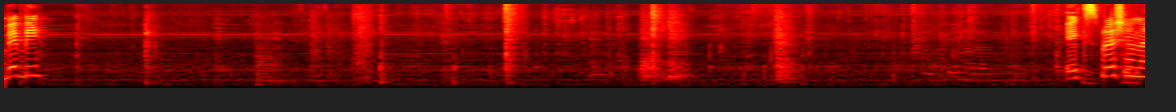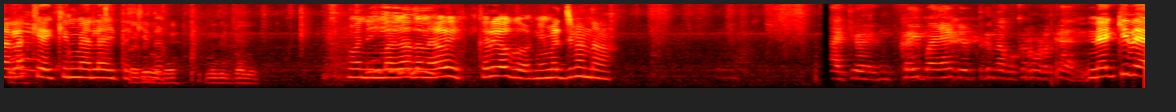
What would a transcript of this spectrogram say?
ಬೇಬಿ ಎಕ್ಸ್ಪ್ರೆಷನ್ ಎಲ್ಲ ಕೇಕಿನ ಮೇಲೆ ಐತೆ ನಿನ್ನ ಮಗ ಅದನ್ನ ಏಯ್ ಕರಿ ಹೋಗು ನಿಮ್ಮ ಅಜ್ಜಿ ಬಂದ. ಕೈ ನೆಕ್ಕಿದೆ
